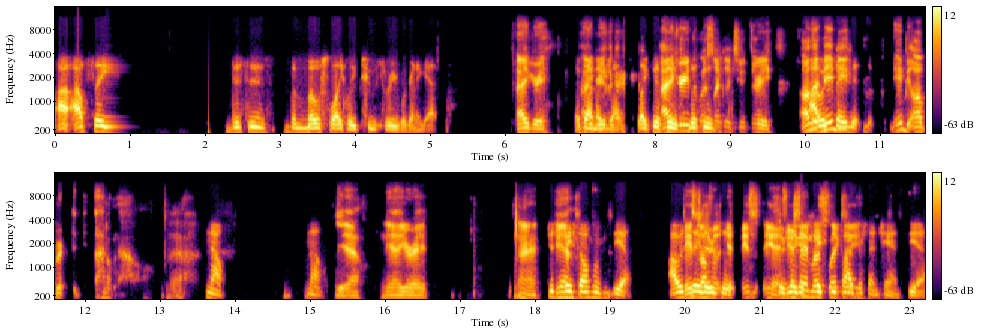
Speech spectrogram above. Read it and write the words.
I'll say this is the most likely two three we're gonna get. I agree. If that makes sense. Like this I is, agree. This the most is, likely two three. Other maybe that, maybe Auburn. I don't know. Yeah. No. No. Yeah. Yeah, you're right. All right. Just yeah. based off of yeah. I would based say there's of, a, yeah, based, yeah there's like a most likely, percent chance. Yeah.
